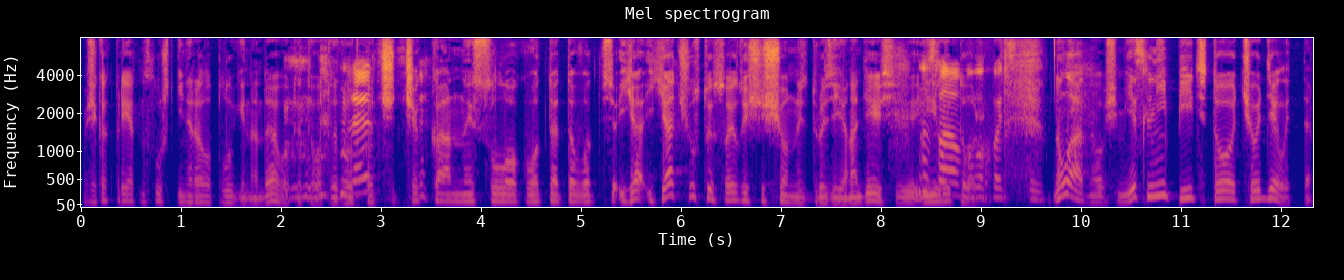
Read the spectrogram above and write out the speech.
Вообще, как приятно слушать генерала Плугина, да, вот это вот, это вот чеканный слог, вот это вот все. Я, я чувствую свою защищенность, друзья, надеюсь, и, ну, и вы тоже. Богу, хоть Ну ладно, в общем, если не пить, то чего делать-то?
